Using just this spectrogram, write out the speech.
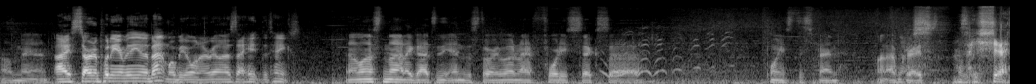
Oh man. I started putting everything in the Batmobile when I realized I hate the tanks. And last night I got to the end of the story mode and I had 46 uh, points to spend on upgrades. Nice. I was like, shit.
